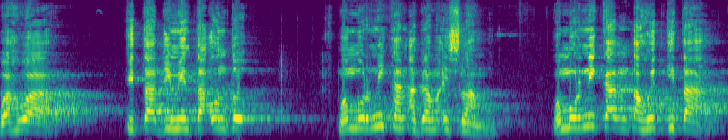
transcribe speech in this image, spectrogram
Bahwa kita diminta untuk memurnikan agama Islam, memurnikan tauhid kita.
